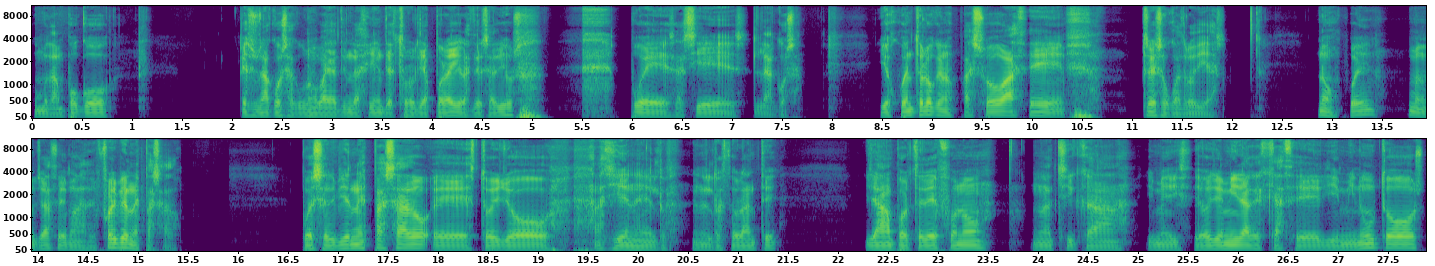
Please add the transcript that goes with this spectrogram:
Como tampoco es una cosa que uno vaya teniendo accidentes todos los días por ahí, gracias a Dios, pues así es la cosa. Y os cuento lo que nos pasó hace tres o cuatro días. No, fue, bueno, ya hace más, fue el viernes pasado. Pues el viernes pasado eh, estoy yo allí en el, en el restaurante, llama por teléfono una chica y me dice, oye, mira que es que hace 10 minutos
